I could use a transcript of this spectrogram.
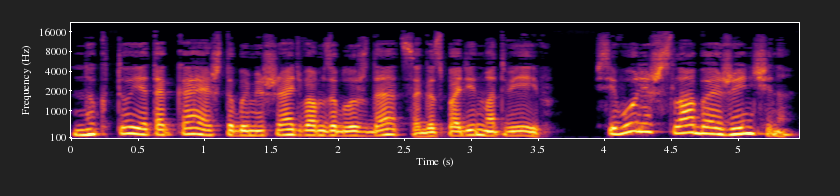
Но кто я такая, чтобы мешать вам заблуждаться, господин Матвеев? Всего лишь слабая женщина.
